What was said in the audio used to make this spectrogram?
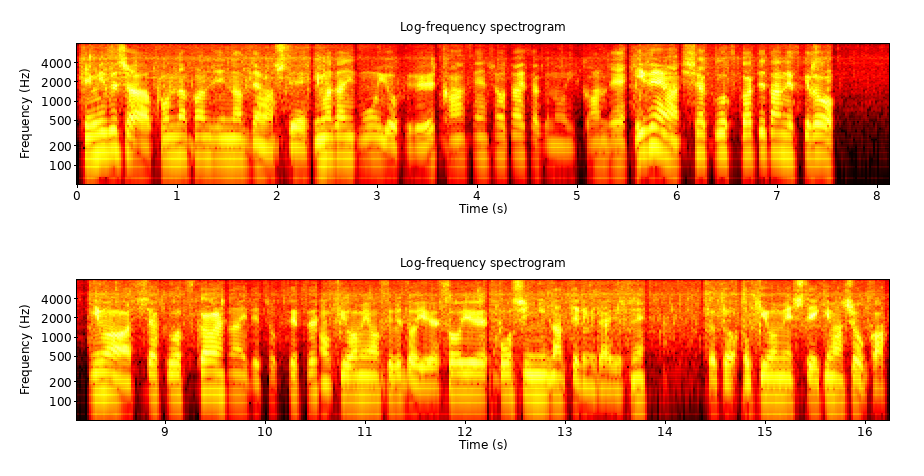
手水車はこんな感じになってまして、未だに猛威を振る感染症対策の一環で、以前は試着を使ってたんですけど、今は試着を使わないで直接お清めをするという、そういう方針になってるみたいですね。ちょっとお清めしていきましょうか。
